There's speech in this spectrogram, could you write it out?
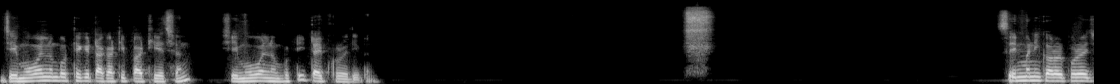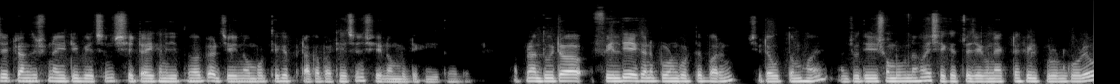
যে মোবাইল নম্বর থেকে টাকাটি পাঠিয়েছেন, সেই মোবাইল নম্বরটি টাইপ করে দিবেন। সেন্ড মানি করার পরে যে ট্রানজেকশন আইডি পেয়েছেন, সেটা এখানে দিতে হবে। আর যে নম্বর থেকে টাকা পাঠিয়েছেন, সেই নম্বরটি এখানে দিতে হবে। আপনারা দুইটা ফিল দিয়ে এখানে পূরণ করতে পারেন, সেটা উত্তম হয়। আর যদি সম্ভব না হয়, সেক্ষেত্রে যে কোনো একটা ফিল্ড পূরণ করেও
